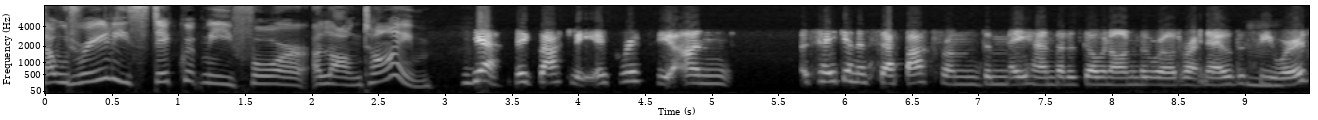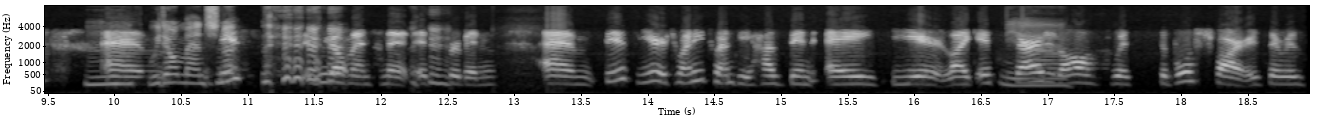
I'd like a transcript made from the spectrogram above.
that would really stick with me for a long time. Yeah, exactly. It grips you. And taking a step back from the mayhem that is going on in the world right now, the mm. C word. Mm. Um, we don't mention this, it. we don't mention it. It's forbidden. Um, this year, 2020, has been a year. Like it started yeah. off with the bushfires. There was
